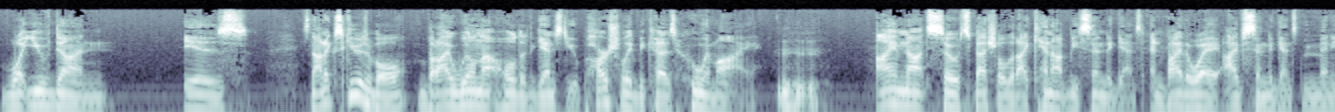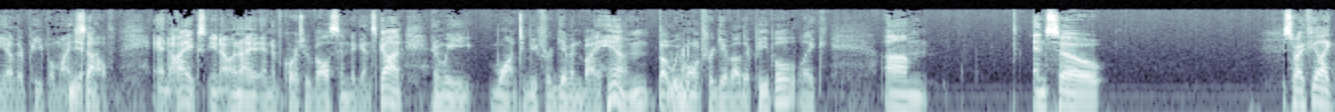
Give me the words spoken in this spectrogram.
what you've done is it's not excusable, but I will not hold it against you. Partially because who am I? Mm-hmm. I am not so special that I cannot be sinned against. And by the way, I've sinned against many other people myself. And I, you know, and I, and of course we've all sinned against God and we want to be forgiven by Him, but we won't forgive other people. Like, um, and so, so I feel like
